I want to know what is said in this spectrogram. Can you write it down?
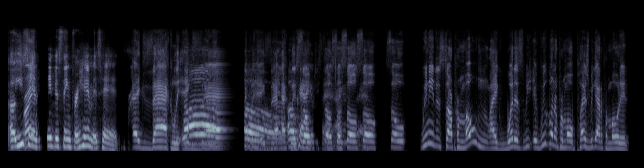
Oh, you right? saying the safest thing for him is head? Exactly. Exactly. Oh, exactly. Okay, so, so, so, so, so, so, we need to start promoting like what is we if we're going to promote pleasure, we got to promote it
